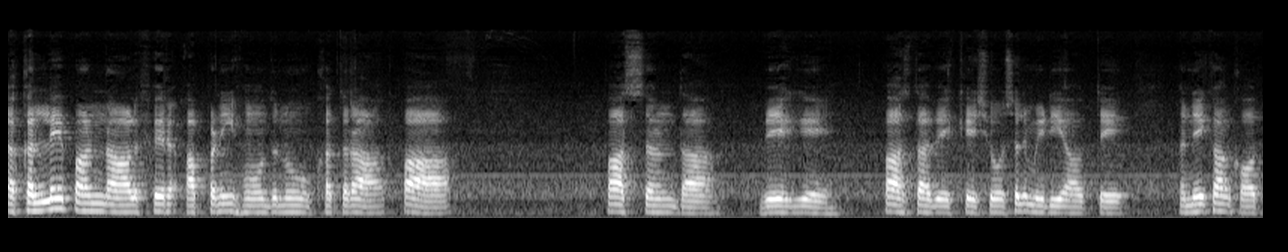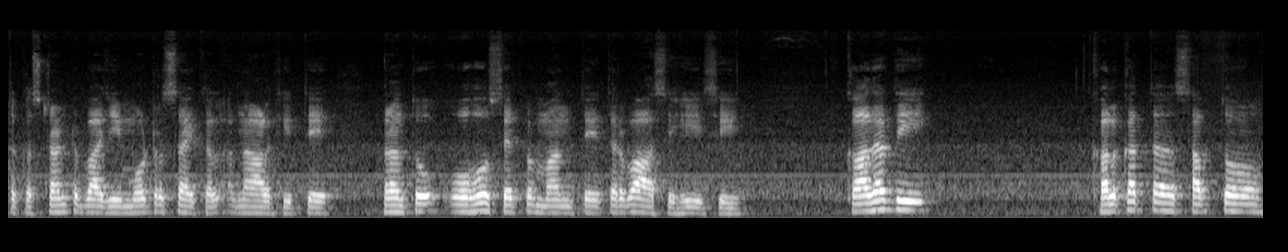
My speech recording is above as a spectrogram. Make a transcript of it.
ਇਕੱਲੇਪਣ ਨਾਲ ਫਿਰ ਆਪਣੀ ਹੋਂਦ ਨੂੰ ਖਤਰਾ ਭਾ ਭਾਸਣ ਦਾ ਵੇਖ ਕੇ ਭਾਸਦਾ ਵੇਖ ਕੇ ਸੋਸ਼ਲ ਮੀਡੀਆ ਉੱਤੇ ਅਨੇਕਾਂ ਕੌਤਕ ਸਟੰਟਬਾਜ਼ੀ ਮੋਟਰਸਾਈਕਲ ਨਾਲ ਕੀਤੇ, ਪਰੰਤੂ ਉਹ ਸਿਰਫ ਮਨ ਤੇ ਤਰਵਾਸ ਹੀ ਸੀ। ਕਾਦਰ ਦੀ ਖਲਕਤ ਸਭ ਤੋਂ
